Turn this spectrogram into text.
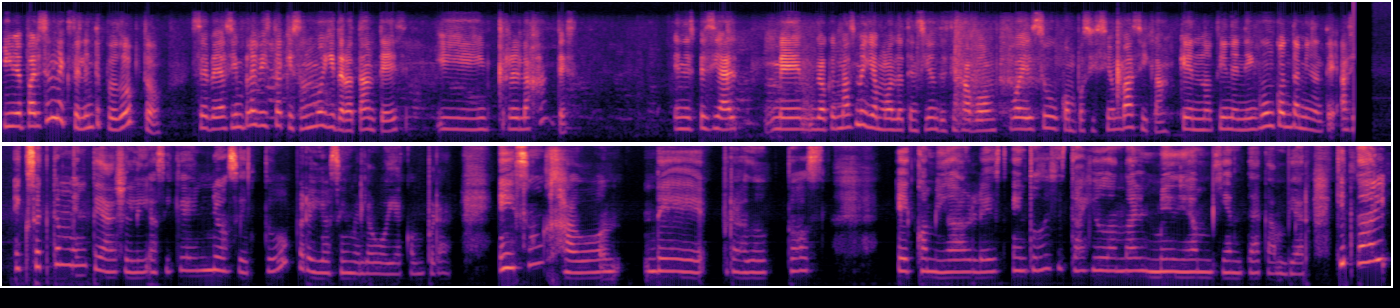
Y me parece un excelente producto. Se ve a simple vista que son muy hidratantes y relajantes. En especial, lo que más me llamó la atención de este jabón fue su composición básica, que no tiene ningún contaminante. Exactamente, Ashley. Así que no sé tú, pero yo sí me lo voy a comprar. Es un jabón de productos ecoamigables, entonces está ayudando al medio ambiente a cambiar. ¿Qué tal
